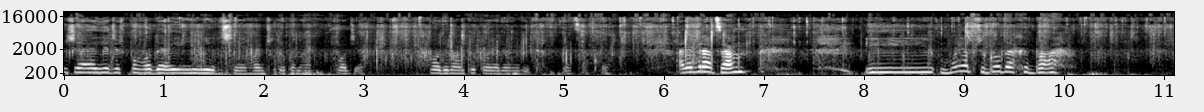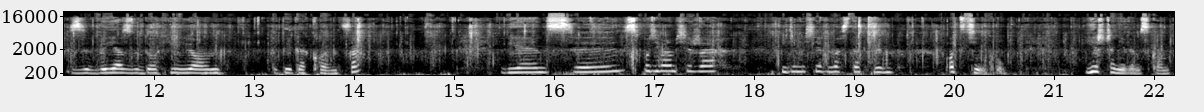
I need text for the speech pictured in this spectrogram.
że jedziesz po wodę i nigdy się nie kończy tylko na wodzie. Wody mam tylko jeden litr w plecaku. Ale wracam i moja przygoda chyba z wyjazdu do Hilion dobiega końca. Więc yy, spodziewam się, że widzimy się w następnym odcinku. Jeszcze nie wiem skąd,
